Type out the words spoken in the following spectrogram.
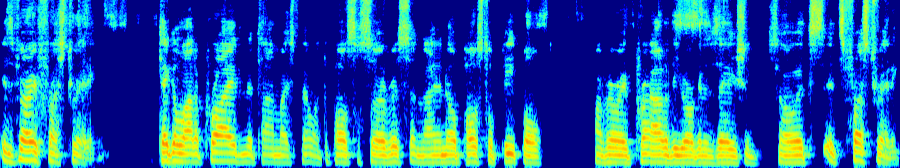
is very frustrating take a lot of pride in the time I spent with the Postal Service, and I know postal people are very proud of the organization. So it's it's frustrating.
